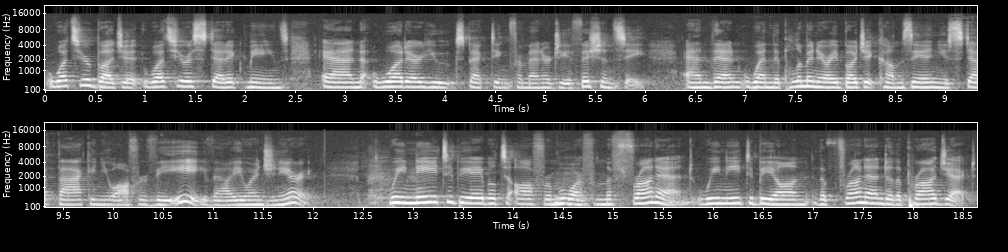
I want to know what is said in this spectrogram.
what's your budget, what's your aesthetic means, and what are you expecting from energy efficiency? And then when the preliminary budget comes in, you step back and you offer VE, value engineering. We need to be able to offer more mm. from the front end. We need to be on the front end of the project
